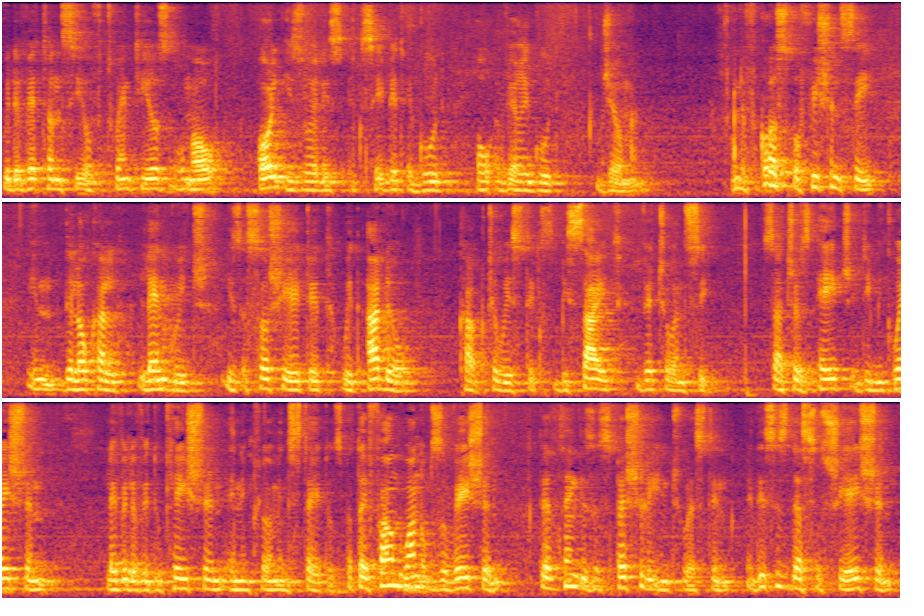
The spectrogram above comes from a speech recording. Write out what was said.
with a veterancy of 20 years or more, all Israelis exhibit a good or a very good German. And of course, proficiency in the local language is associated with other characteristics besides veterancy, such as age and immigration, level of education, and employment status. But I found one observation that I think is especially interesting, and this is the association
